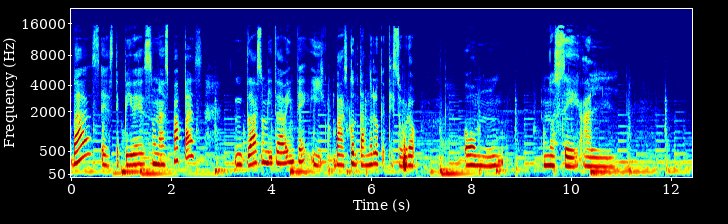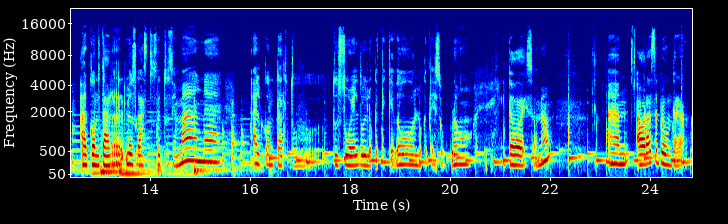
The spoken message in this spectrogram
vas, este, pides unas papas, das un billete de 20 y vas contando lo que te sobró. Mm, no sé, al, al contar los gastos de tu semana, al contar tu, tu sueldo y lo que te quedó, lo que te sobró y todo eso, ¿no? ahora se preguntarán,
